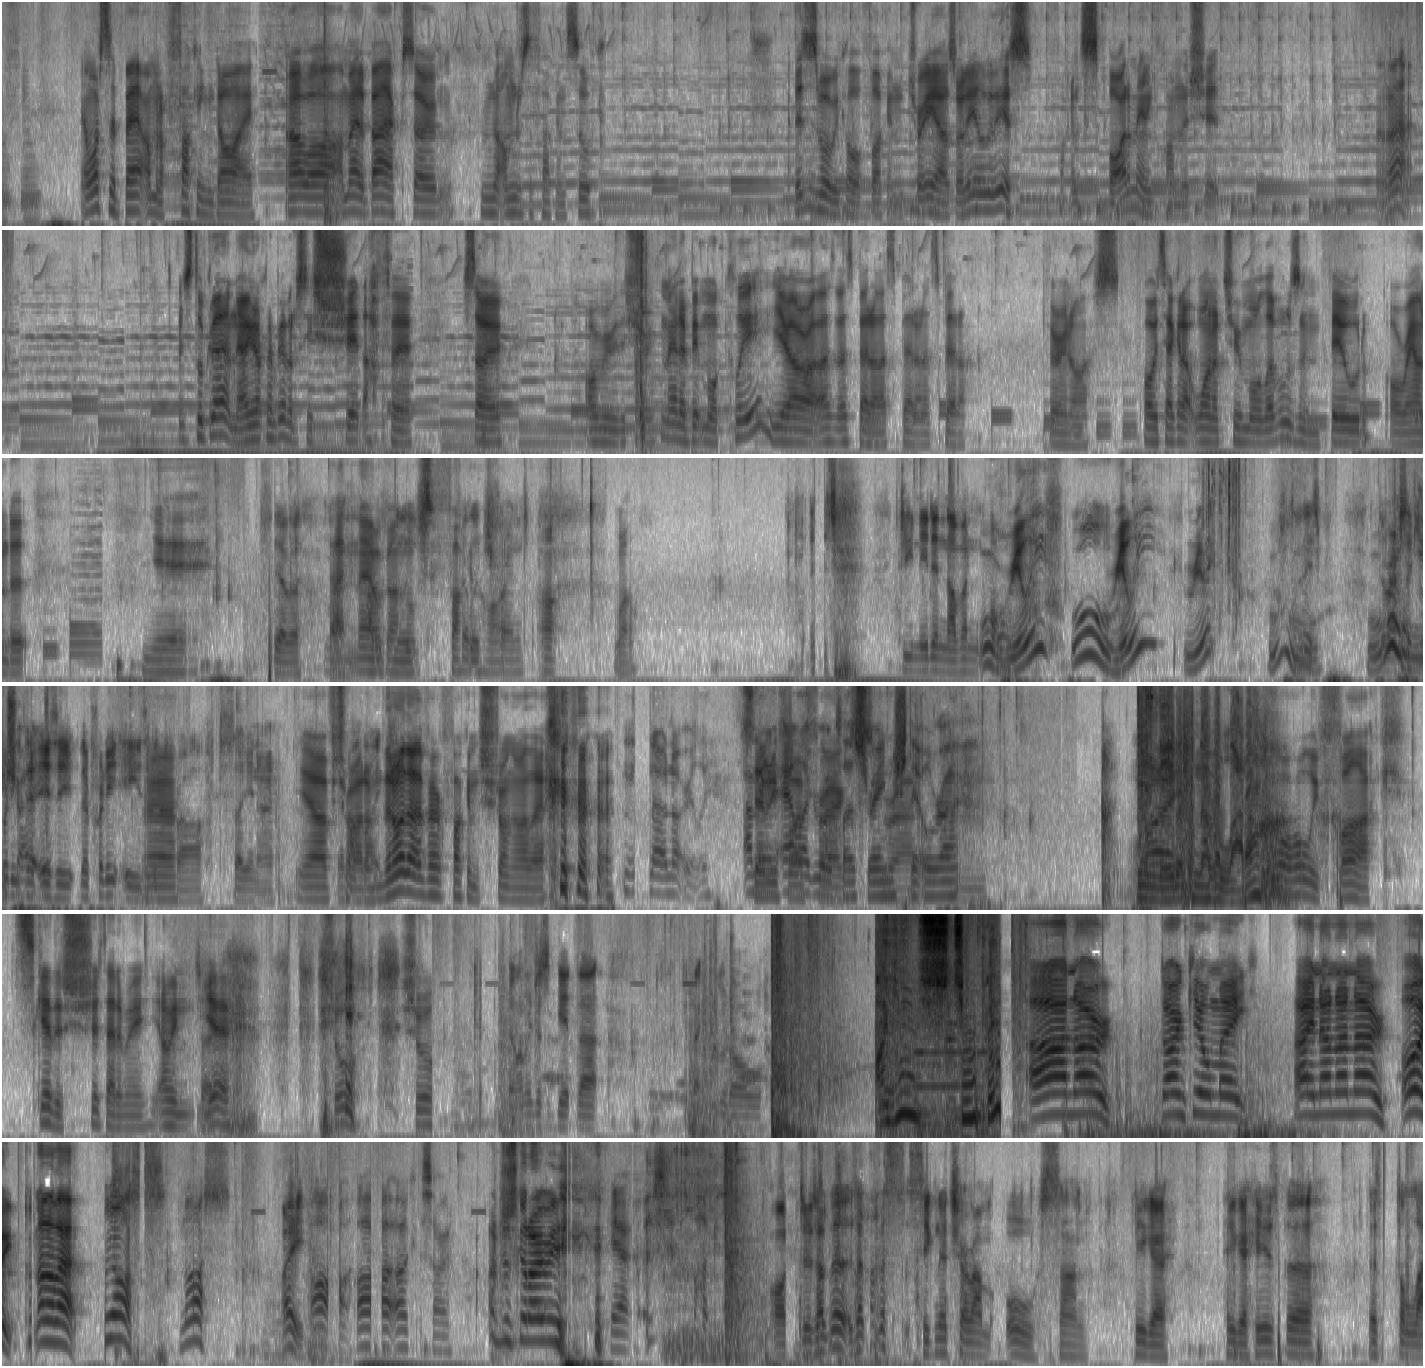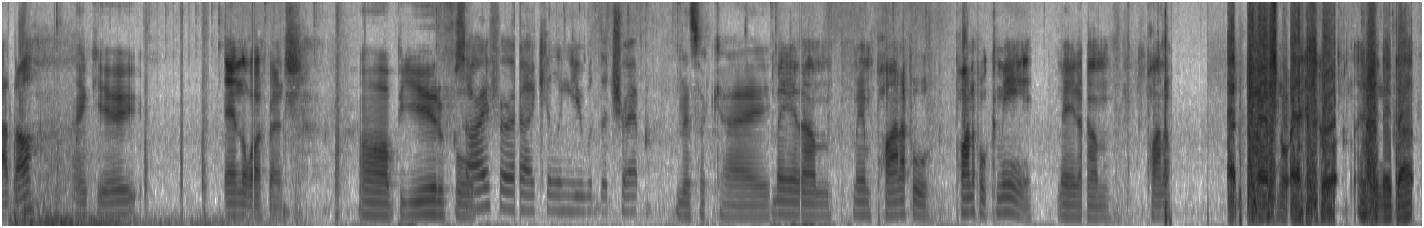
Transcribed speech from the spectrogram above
Now what's the bet? I'm gonna fucking die. Oh well, I made it back, so I'm just a fucking sook. This is what we call a fucking treehouse right here. Look at this. Fucking Spider-Man climbed this shit. Look at that. Just look at it now. You're not gonna be able to see shit up there. So I'll remove this tree. Made it a bit more clear. Yeah, alright, that's, that's better, that's better, that's better. Very nice. Probably take it up one or two more levels and build around it. Yeah, Yeah, other. that nail gun village- looks fucking hot. friend. Oh, well. Do you need another? Ooh, oh, really? Ooh, Really? Really? Ooh. These- Ooh. They're actually pretty. They're easy. They're pretty easy Uh, to craft. So you know. Yeah, I've They're tried them. like- They're not that very fucking strong, are they? No, not really. I mean, 75 at like real close range, right. they're alright. Why? another ladder. Oh, holy fuck. Scared the shit out of me. I mean, Sorry. yeah. Sure, sure. Okay, let me just get that. Get that good old. Are you stupid? Ah, no! Don't kill me! Hey, no, no, no! Oi! None of that! Nice, nice. Hey, Oh, oh, oh, okay, sorry. I just got over here. Yeah. Fuck. oh, dude, is that the is that the signature? Um, oh, son. Here you go. Here you go. Here's the there's the ladder Thank you. and the workbench. Oh, beautiful. Sorry for uh, killing you with the trap. That's okay. Me and um, me and pineapple, pineapple, come here. Me and um, pineapple. personal escort if you need that.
